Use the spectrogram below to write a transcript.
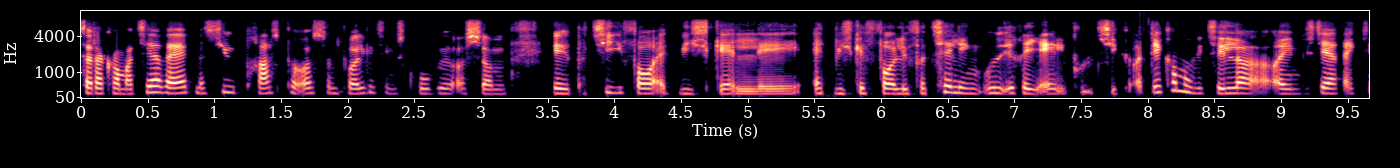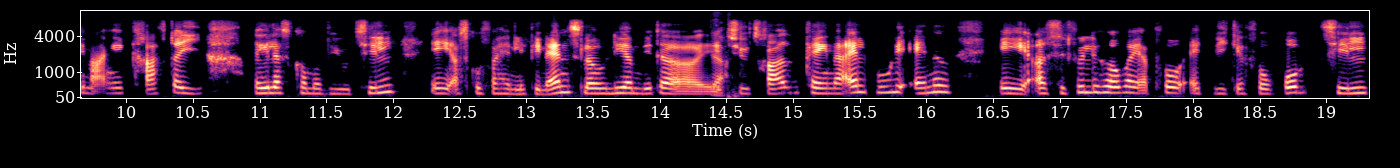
Så der kommer til at være et massivt pres på os som folketingsgruppe og som øh, parti for, at vi skal øh, at vi skal folde fortællingen ud i realpolitik. Og det kommer vi til at, at investere rigtig mange kræfter i. Og ellers kommer vi jo til øh, at skulle forhandle finanslov lige om lidt og øh, ja. 2030-planer og alt muligt andet. Øh, og selvfølgelig håber jeg på, at vi kan få rum til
